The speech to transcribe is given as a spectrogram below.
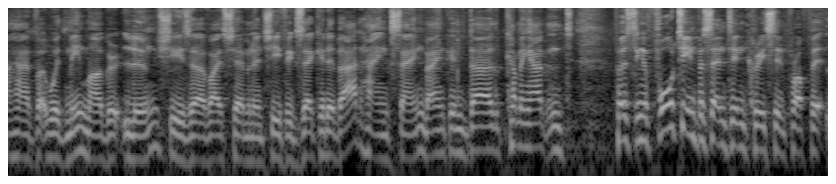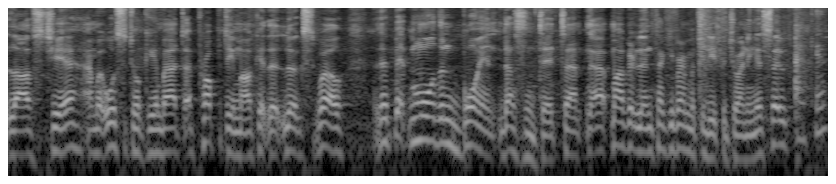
I have with me Margaret Leung. She's uh, Vice Chairman and Chief Executive at Hang Seng Bank and uh, coming out and posting a 14% increase in profit last year. And we're also talking about a property market that looks, well, a bit more than buoyant, doesn't it? Uh, uh Margaret Leung, thank you very much indeed for joining us. So thank you.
